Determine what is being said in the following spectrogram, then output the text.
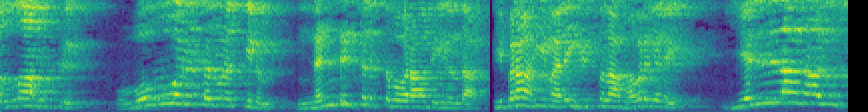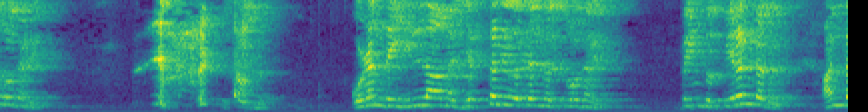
அல்லாஹுக்கு ஒவ்வொரு தருணத்திலும் நன்றி செலுத்துபவராக இருந்தார். இப்ராஹிம் அலைஹிஸ்ஸலாம் அவர்களை எல்லா நாளும் சோதனை. குழந்தை இல்லாமல் எத்தனை வருடங்கள் சோதனை. பின்பு பிறந்ததும் அந்த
